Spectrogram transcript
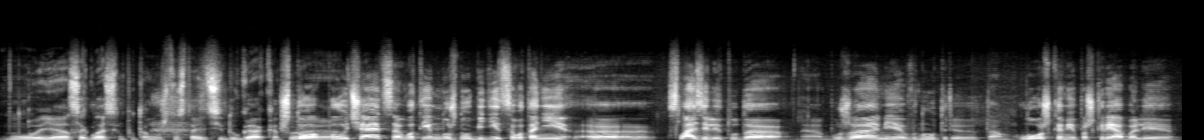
Ну, я согласен, потому что стоит сидуга, которая... Что получается? Вот им нужно убедиться. Вот они э, слазили туда э, бужами, внутрь там ложками пошкрябали,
